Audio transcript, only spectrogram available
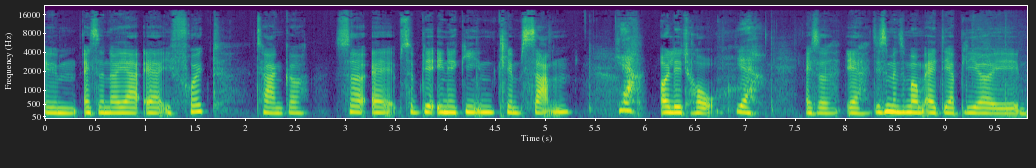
Øhm, altså, når jeg er i frygttanker, så, er, så bliver energien klemt sammen. Ja. Og lidt hård. Ja. Altså, ja, det er simpelthen som om, at jeg bliver øh,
